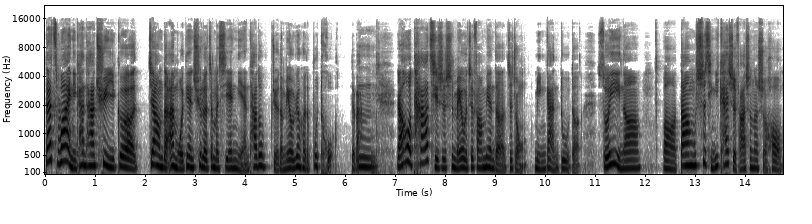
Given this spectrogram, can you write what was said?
That's why 你看他去一个这样的按摩店去了这么些年，他都觉得没有任何的不妥，对吧？嗯。然后他其实是没有这方面的这种敏感度的，所以呢，呃，当事情一开始发生的时候，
